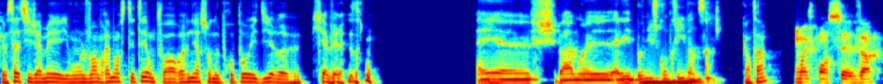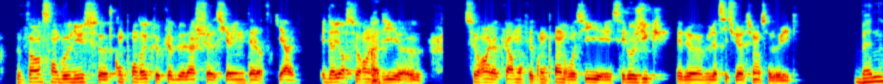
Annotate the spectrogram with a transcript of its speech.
Comme ça, si jamais on le vend vraiment cet été, on pourra revenir sur nos propos et dire euh, qui avait raison. Allez, je sais pas, moi, allez, bonus compris, 25. Quentin? Moi, je pense 20. 20 sans bonus, je comprendrais que le club le lâche s'il y a une telle offre qui arrive. Et d'ailleurs, Serein l'a dit, euh, Serein l'a clairement fait comprendre aussi, et c'est logique. Et vu la situation, c'est logique. Ben,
